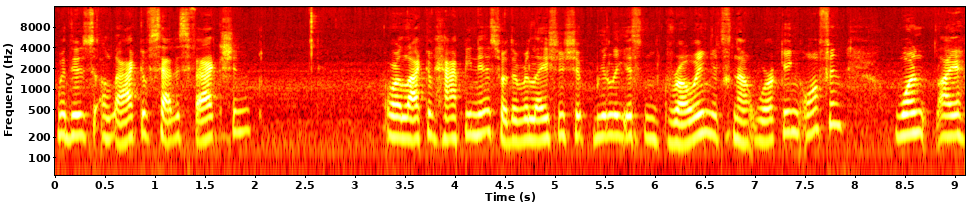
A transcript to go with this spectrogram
where there's a lack of satisfaction or a lack of happiness, or the relationship really isn't growing, it's not working, often one I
